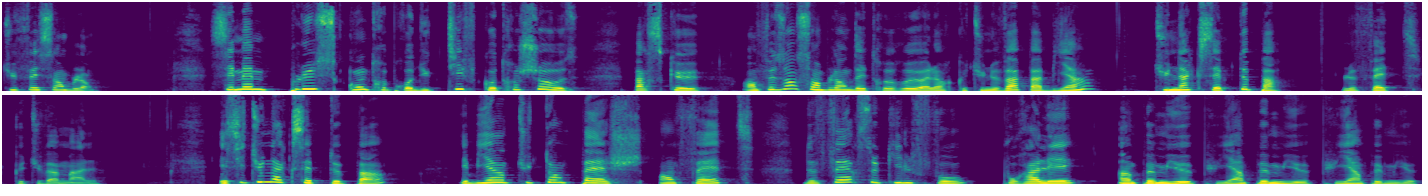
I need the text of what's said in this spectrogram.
tu fais semblant? C'est même plus contre-productif qu'autre chose, parce que en faisant semblant d'être heureux alors que tu ne vas pas bien, tu n'acceptes pas le fait que tu vas mal. Et si tu n'acceptes pas, eh bien tu t'empêches en fait de faire ce qu'il faut pour aller un peu mieux, puis un peu mieux, puis un peu mieux,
